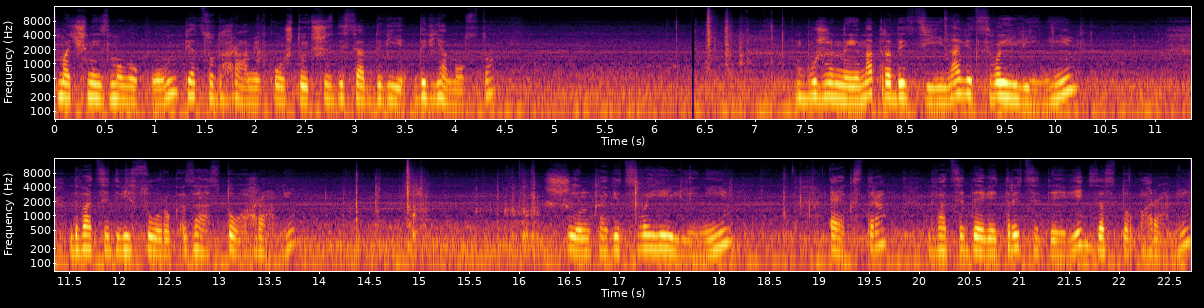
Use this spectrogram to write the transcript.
смачний з молоком 500 грамів коштують 62,90. Буженина традиційна від своєї лінії 22,40 за 100 грамів. Шинка від своєї лінії екстра 29,39 за 100 грамів.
